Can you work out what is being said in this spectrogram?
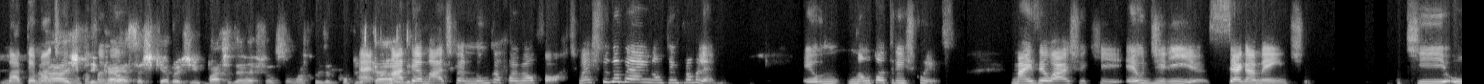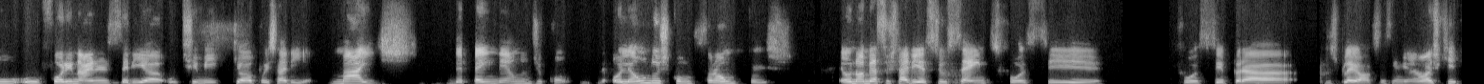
Matemática ah, nunca explicar foi meu... essas quebras de empate da NFL são uma coisa complicada. É, matemática nunca foi meu forte, mas tudo bem, não tem problema. Eu não tô triste com isso. Mas eu acho que, eu diria cegamente, que o, o 49ers seria o time que eu apostaria. Mas, dependendo de. Olhando os confrontos, eu não me assustaria se o Saints fosse fosse para os playoffs. Assim, eu acho que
